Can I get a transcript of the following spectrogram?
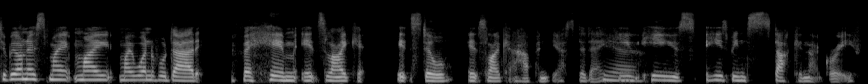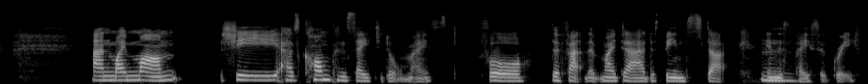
to be honest, my, my, my wonderful dad, for him, it's like it's still it's like it happened yesterday. Yeah. he he's he's been stuck in that grief. And my mum she has compensated almost for the fact that my dad has been stuck in this Mm. place of grief.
